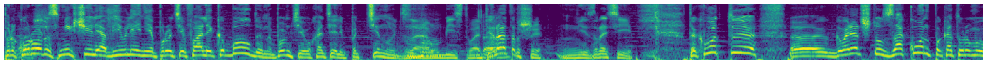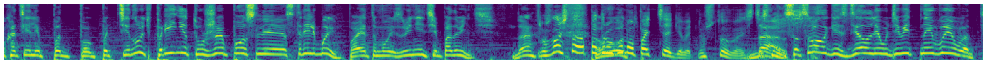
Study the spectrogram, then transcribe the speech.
Прокуроры смягчили объявление против Алика Болдена. Помните, его хотели подтянуть за убийство операторши из России. Так вот, э, э, говорят, что закон, по которому его хотели под- по- подтянуть, принят уже после стрельбы. Поэтому, извините, подвиньте. Да? Ну, значит, надо по-другому Вот. подтягивать. Ну что вы, Да, социологи сделали удивительный вывод.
